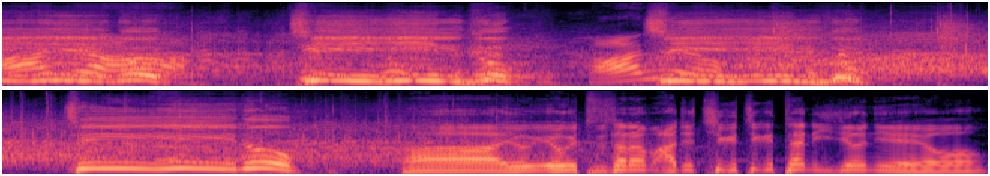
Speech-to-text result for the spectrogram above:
진욱 진욱 진욱 진욱 아 여기 여기 두 사람 아주 지긋지긋한 인연이에요.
